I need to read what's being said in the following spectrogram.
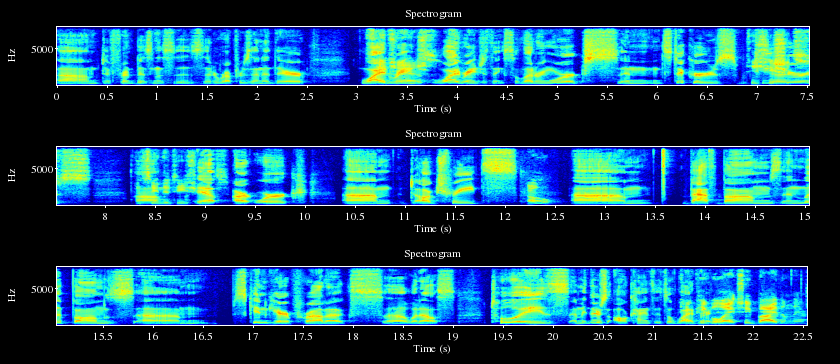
um, different businesses that are represented there. Wide Such range, wide range of things. So lettering works and, and stickers, T-shirts. t-shirts, I've seen the T-shirts. artwork, um, dog treats, Oh, um, bath bombs and lip balms, um, skincare products. Uh, what else? Toys. I mean, there's all kinds. It's a wide. Can people variety. actually buy them there.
